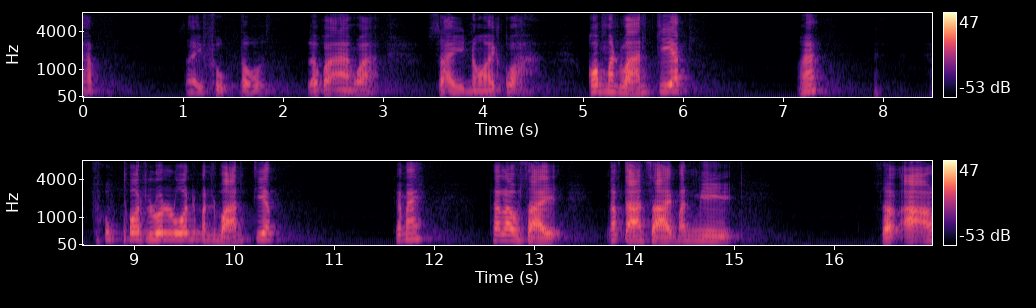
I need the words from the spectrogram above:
ครับ ใส่ฟรุกโตส แล้วก็อ้างว่า ใส่น้อยกว่า ก็มันหวานเจี๊ยบฮะฟรุกโตสล้วนๆมันหวานเจี๊ยบ ใช่ไหมถ้าเราใส่น้ำตาลทรายมันมีเอาเอา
